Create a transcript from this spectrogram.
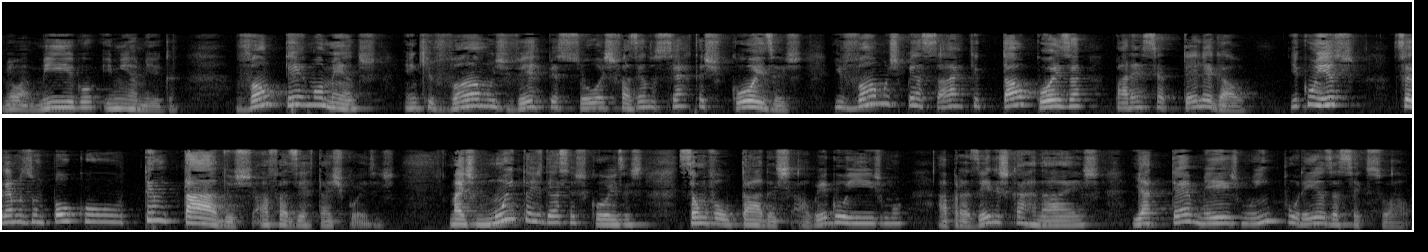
meu amigo e minha amiga, vão ter momentos em que vamos ver pessoas fazendo certas coisas e vamos pensar que tal coisa parece até legal. E com isso, seremos um pouco tentados a fazer tais coisas. Mas muitas dessas coisas são voltadas ao egoísmo, a prazeres carnais e até mesmo impureza sexual.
